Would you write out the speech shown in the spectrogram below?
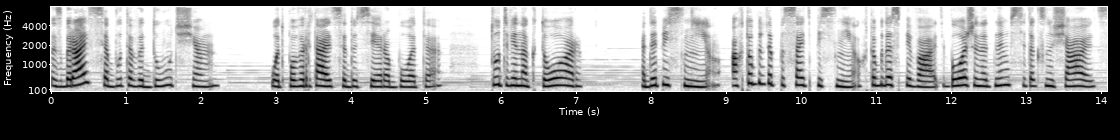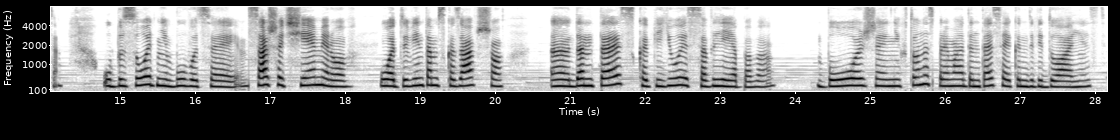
збирається бути ведучим, от повертається до цієї роботи. Тут він актор. А де пісні? А хто буде писати пісні? Хто буде співати? Боже, над ним всі так знущаються. У безодні був оцей Саша Чеміров. От він там сказав, що е, Дантес копіює Савлєпова. Боже, ніхто не сприймає Дантеса як індивідуальність.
